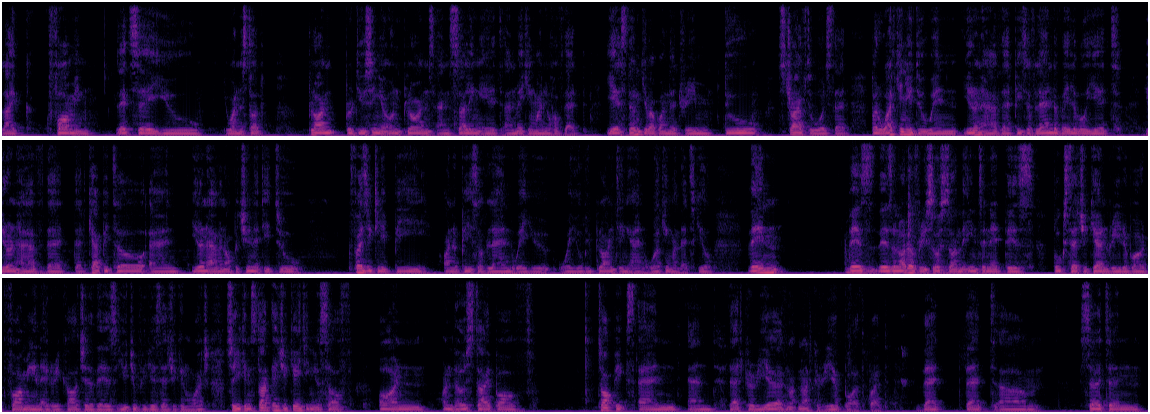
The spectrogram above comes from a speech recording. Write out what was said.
like farming. Let's say you you want to start plant producing your own plants and selling it and making money off of that. Yes don't give up on that dream. Do strive towards that. But what can you do when you don't have that piece of land available yet? You don't have that that capital and you don't have an opportunity to physically be on a piece of land where you where you'll be planting and working on that skill. Then there's there's a lot of resources on the internet. There's books that you can read about farming and agriculture. There's youtube videos that you can watch. So you can start educating yourself on on those type of topics and and that career not not career path but that that um certain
